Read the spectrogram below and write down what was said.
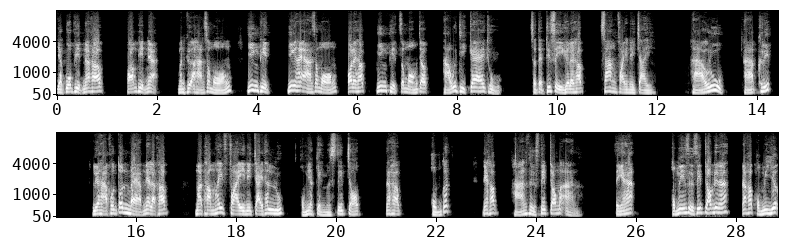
อย่ากลัวผิดนะครับ ความผิดเนี่ยมันคืออาหารสมอง ยิ่งผิด ยิ่งให้อาหารสมองเพราะอะไรครับ ยิ่งผิดสมองจะหาวิธีแก้ให้ถูก สเต็ปที่สี่คืออะไรครับ สร้างไฟในใจ หารูป หาคลิป หรือหาคนต้นแบบเนี่ยแหละครับ มาทำให้ไฟในใจท่านลุก ผมอยากเก่งเหมือนสตีฟจ็อบนะครับ ผมก็เนี่ยครับ หาหนังสือสตีฟจ็อบมาอ่านเป็นไงฮะผมมีหนังสือสตีฟจ็อบด้วยนะนะครับ ผมมีเยอะ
